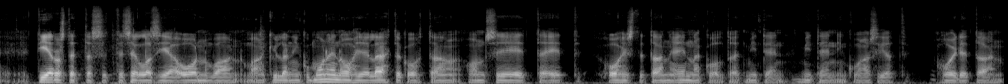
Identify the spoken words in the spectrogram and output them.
eh, tiedostettaisiin, että sellaisia on, vaan, vaan kyllä niin kuin monen ohjeen lähtökohta on, on se, että, että ohjeistetaan ennakolta, että miten, miten niin kuin asiat hoidetaan,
